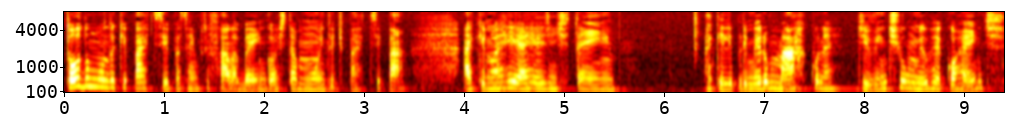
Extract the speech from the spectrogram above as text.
todo mundo que participa sempre fala bem, gosta muito de participar. Aqui no RR a gente tem aquele primeiro marco, né, de 21 mil recorrentes.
